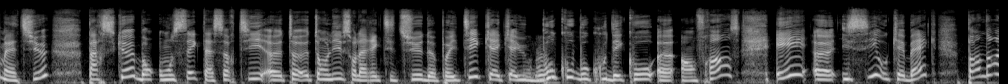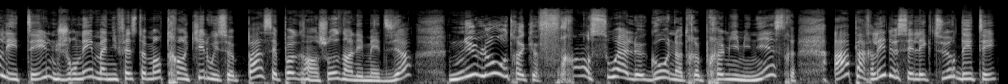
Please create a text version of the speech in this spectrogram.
Mathieu, parce que, bon, on sait que tu as sorti euh, ton livre sur la rectitude politique, qui a, eu mm-hmm. beaucoup, beaucoup d'écho euh, en France. Et ici, au Québec, pendant l'été, une journée manifestement tranquille où il se passait pas grand-chose dans les médias, nul autre que François Legault, notre premier ministre, a parlé de ses lectures d'été.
